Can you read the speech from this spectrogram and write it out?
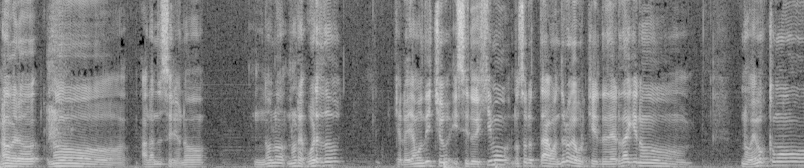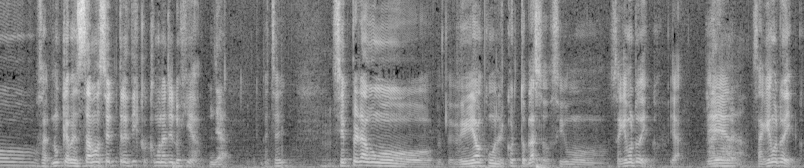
No, pero no. Hablando en serio, no, no, lo- no recuerdo que lo hayamos dicho. Y si lo dijimos, nosotros estábamos en droga porque de verdad que no. No vemos como. O sea, nunca pensamos hacer tres discos como una trilogía. Ya. ¿Cachai? Siempre era como. Vivíamos como en el corto plazo, así como. Saquemos otro disco, ya. Ah, ya. saquemos otro disco.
